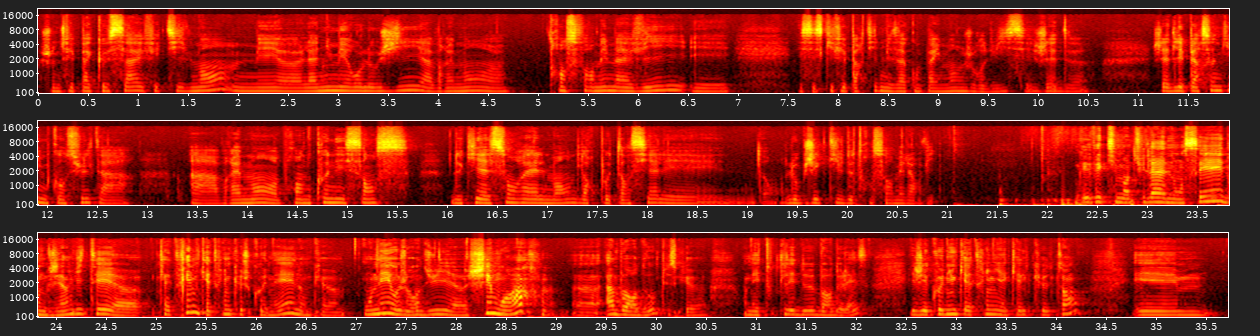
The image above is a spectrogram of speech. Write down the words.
Je ne fais pas que ça, effectivement, mais euh, la numérologie a vraiment euh, transformé ma vie et, c'est ce qui fait partie de mes accompagnements aujourd'hui. j'aide, j'aide les personnes qui me consultent à, à vraiment prendre connaissance de qui elles sont réellement, de leur potentiel et dans l'objectif de transformer leur vie. effectivement, tu l'as annoncé, donc j'ai invité euh, Catherine, Catherine que je connais. Donc euh, on est aujourd'hui euh, chez moi à Bordeaux puisque on est toutes les deux bordelaises. Et j'ai connu Catherine il y a quelques temps et,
